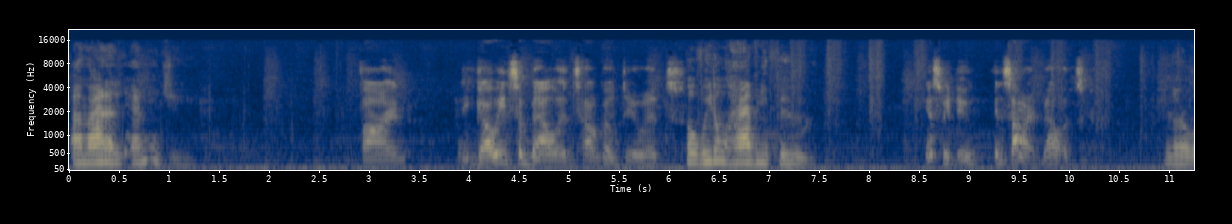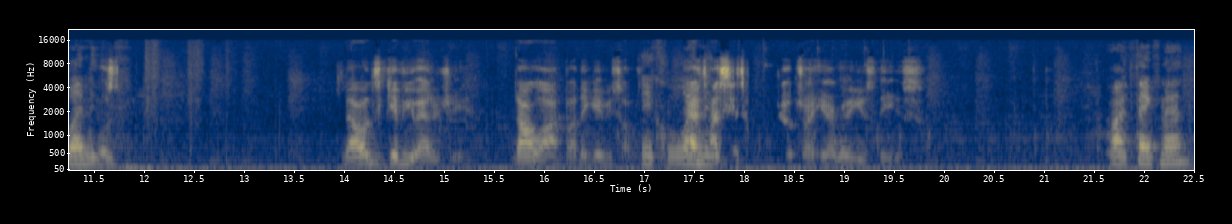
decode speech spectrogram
I'm out of energy. Fine. Go eat some melons. I'll go do it. But we don't have any food. Yes, we do. Inside, melons. They're lemons. Melons give you energy. Not a lot, but they gave you something. It's Yes, I see some jokes right here. I'm gonna use these. Alright, thank man.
